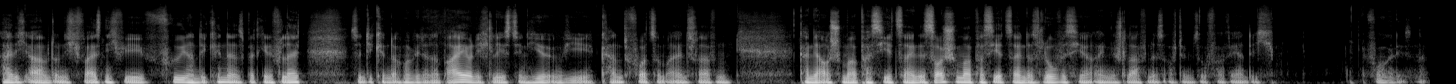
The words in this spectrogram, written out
Heiligabend. Und ich weiß nicht, wie früh dann die Kinder ins Bett gehen. Vielleicht sind die Kinder auch mal wieder dabei und ich lese den hier irgendwie Kant vor zum Einschlafen. Kann ja auch schon mal passiert sein. Es soll schon mal passiert sein, dass Lovis hier eingeschlafen ist auf dem Sofa, während ich vorgelesen habe.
